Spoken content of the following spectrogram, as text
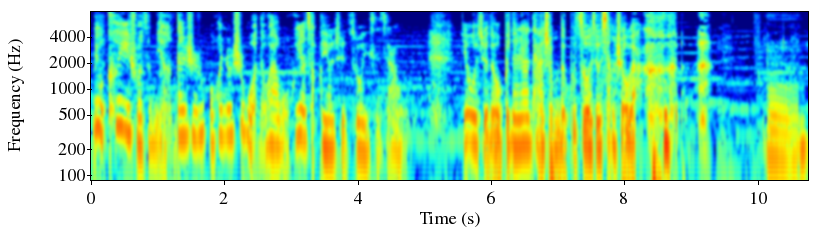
没有刻意说怎么样，但是如果换成是我的话，我会让小朋友去做一些家务，因为我觉得我不能让他什么都不做就享受吧。嗯。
